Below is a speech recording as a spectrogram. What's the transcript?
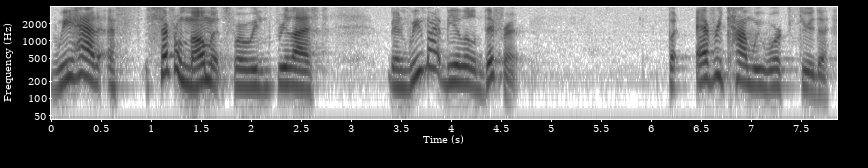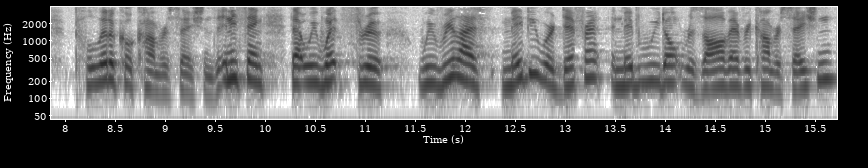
we had several moments where we realized, man, we might be a little different. But every time we worked through the political conversations, anything that we went through, we realized maybe we're different and maybe we don't resolve every conversation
